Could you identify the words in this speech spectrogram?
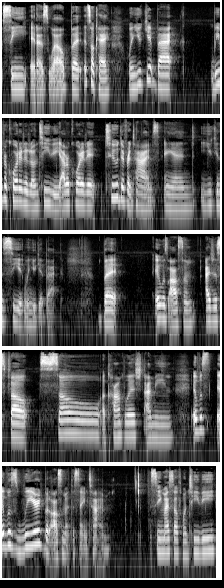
see it as well, but it's okay. When you get back, we recorded it on TV. I recorded it two different times, and you can see it when you get back. But it was awesome. I just felt so accomplished. I mean, it was it was weird but awesome at the same time. Seeing myself on TV,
